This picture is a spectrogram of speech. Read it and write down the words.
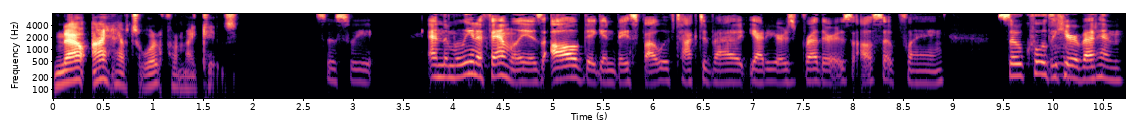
Now I have to work for my kids. So sweet. And the Molina family is all big in baseball. We've talked about Yadier's brothers also playing. So cool to hear about him.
